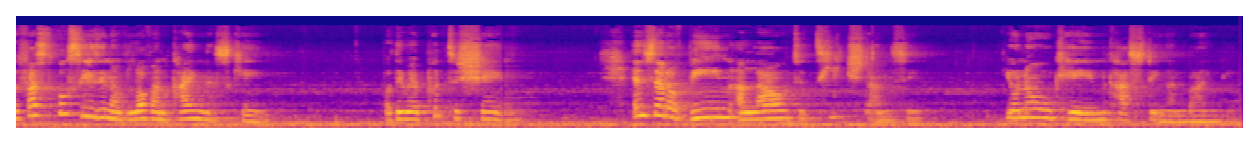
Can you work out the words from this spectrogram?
The festival season of love and kindness came, but they were put to shame. Instead of being allowed to teach dancing, Yono came casting and binding.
